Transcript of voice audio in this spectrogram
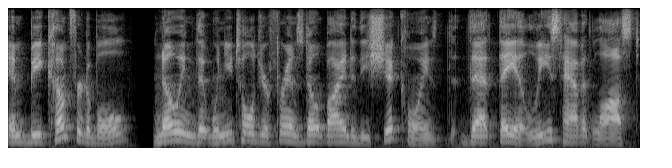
and be comfortable knowing that when you told your friends don't buy into these shit coins that they at least haven't lost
